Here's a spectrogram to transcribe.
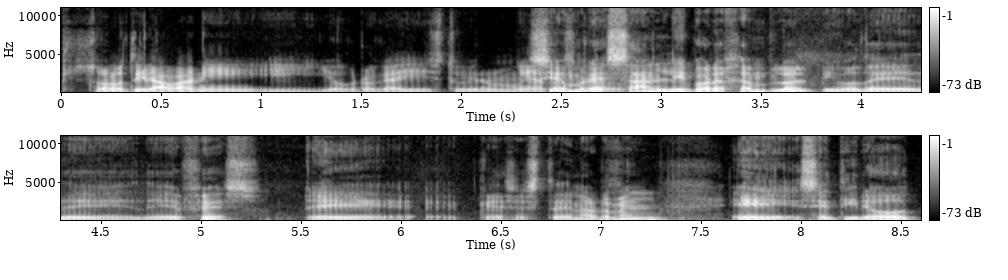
solo tiraban y, yo creo que ahí estuvieron muy atascados. Sí, hombre, Sanli, por ejemplo, el pivo de, de, de Efes, eh, que es este enorme, eh, se tiró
